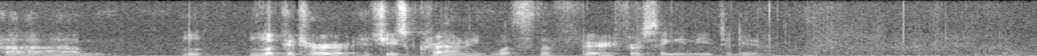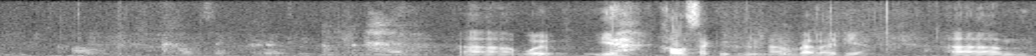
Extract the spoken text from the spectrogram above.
um, l- look at her and she's crowning, what's the very first thing you need to do? Call, call second group. Uh, well, yeah, call a second crew, not a bad idea. Um,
